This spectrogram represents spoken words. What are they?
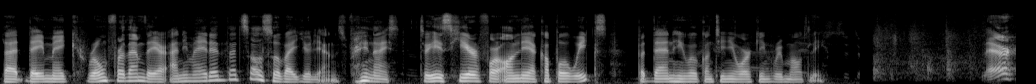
that they make room for them, they are animated. That's also by Julian. It's pretty nice. So he's here for only a couple of weeks, but then he will continue working remotely. There?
